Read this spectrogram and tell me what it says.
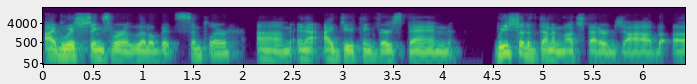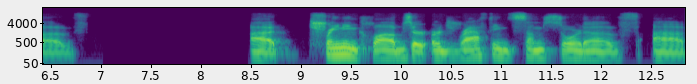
I wish things were a little bit simpler. Um, and I, I, do think there's been, we should have done a much better job of uh, training clubs or, or, drafting some sort of uh,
